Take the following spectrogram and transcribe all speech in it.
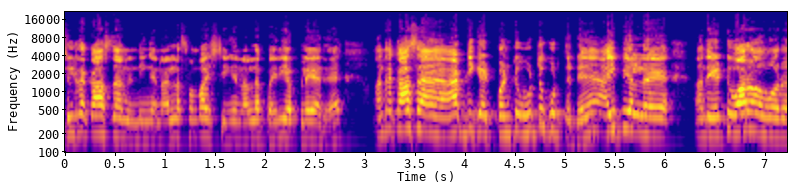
சில்லற காசு தானே நீங்க நல்லா சம்பாதிச்சிட்டீங்க நல்ல பெரிய பிளேயரு அந்த காசை ஆப்டிகேட் பண்ணிட்டு விட்டு கொடுத்துட்டு ஐபிஎல் அந்த எட்டு வாரம் ஒரு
